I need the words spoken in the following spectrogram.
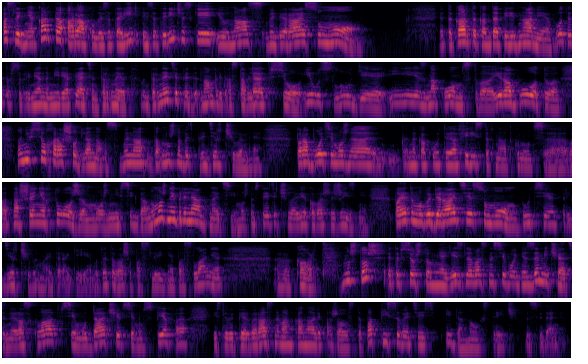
Последняя карта, оракул эзотерический, и у нас «Выбирай с умом». Это карта, когда перед нами, вот это в современном мире опять интернет. В интернете пред, нам предоставляют все, и услуги, и знакомства, и работу. Но не все хорошо для нас. Мы на, нужно быть придирчивыми. По работе можно на какую-то аферистов наткнуться. В отношениях тоже можно не всегда. Но можно и бриллиант найти. Можно встретить человека в вашей жизни. Поэтому выбирайте с умом. Будьте придирчивы, мои дорогие. Вот это ваше последнее послание э, карт. Ну что ж, это все, что у меня есть для вас на сегодня. Замечательный расклад. Всем удачи, всем успеха. Если вы первый раз на моем канале, пожалуйста, подписывайтесь. И до новых встреч. До свидания.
